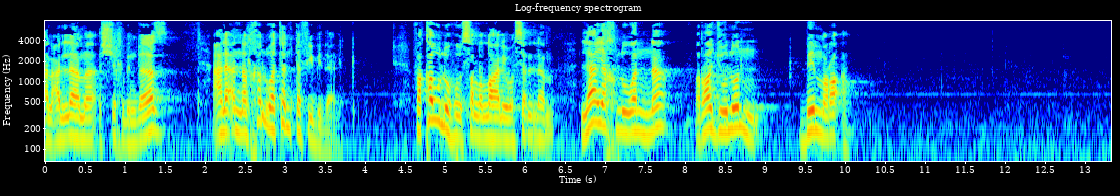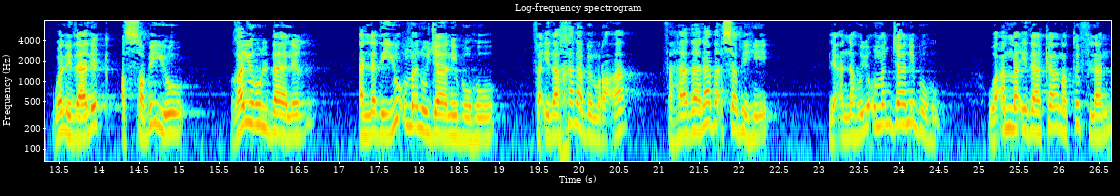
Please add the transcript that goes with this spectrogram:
العلامة الشيخ بن باز على أن الخلوة تنتفي بذلك. فقوله صلى الله عليه وسلم لا يخلون رجل بامرأة. ولذلك الصبي غير البالغ الذي يؤمن جانبه فإذا خلى بامرأة فهذا لا بأس به لأنه يؤمن جانبه. وأما إذا كان طفلا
